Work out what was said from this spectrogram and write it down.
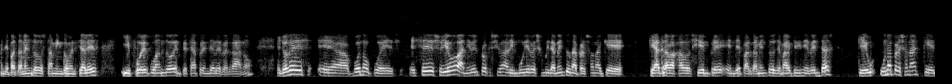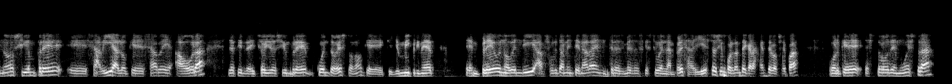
en departamentos también comerciales, y fue cuando empecé a aprender de verdad, ¿no? Entonces, eh, bueno, pues ese soy yo a nivel profesional y muy resumidamente una persona que, que ha trabajado siempre en departamentos de marketing y ventas, que una persona que no siempre eh, sabía lo que sabe ahora, es decir, de hecho yo siempre cuento esto, ¿no? Que, yo en mi primer empleo, no vendí absolutamente nada en tres meses que estuve en la empresa. Y esto es importante que la gente lo sepa porque esto demuestra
